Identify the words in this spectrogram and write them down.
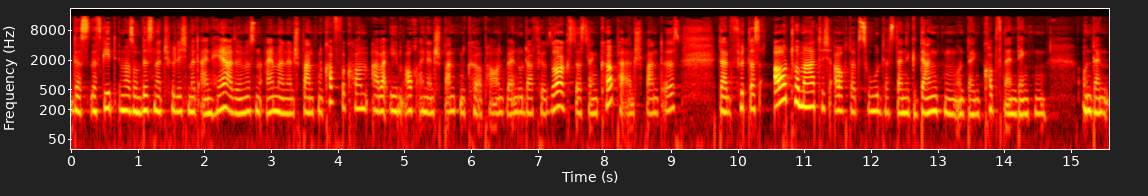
das, das geht immer so ein bisschen natürlich mit einher. Also wir müssen einmal einen entspannten Kopf bekommen, aber eben auch einen entspannten Körper. Und wenn du dafür sorgst, dass dein Körper entspannt ist, dann führt das automatisch auch dazu, dass deine Gedanken und dein Kopf, dein Denken und dann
